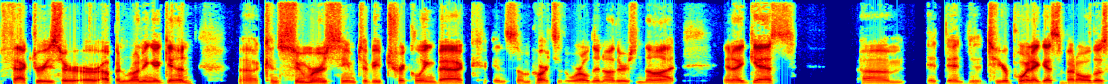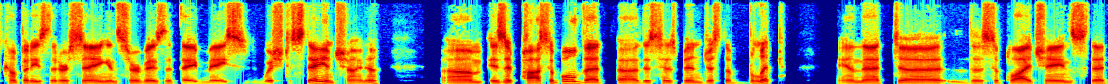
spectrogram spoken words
factories are, are, up and running again. Uh, consumers seem to be trickling back in some parts of the world and others not. And I guess, um, it, and to your point, I guess, about all those companies that are saying in surveys that they may wish to stay in China, um, is it possible that uh, this has been just a blip and that uh, the supply chains that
